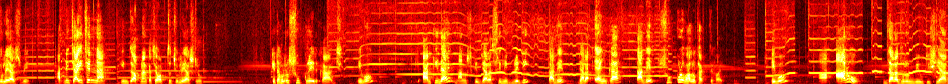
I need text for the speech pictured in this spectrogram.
চলে আসবে। আপনি চাইছেন না, কিন্তু আপনার কাছে অর্থ চলে আসলো। এটা হলো শুক্রের কাজ এবং আর কি দেয়? মানুষকে যারা সেলিব্রিটি তাদের যারা অ্যাঙ্কার, তাদের শুক্র ভালো থাকতে হয়। এবং আরও যারা ধরুন বিউটিশিয়ান,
